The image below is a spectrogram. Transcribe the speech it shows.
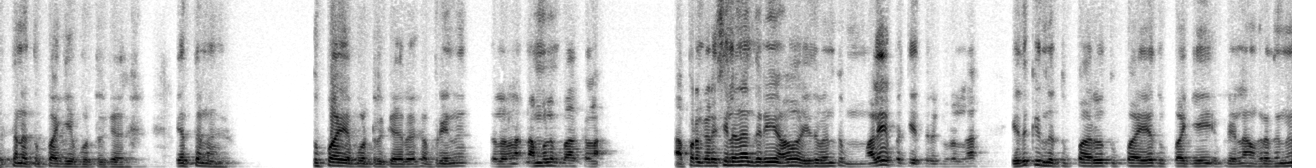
எத்தனை துப்பாக்கியை போட்டிருக்காரு எத்தனை துப்பாயை போட்டிருக்காரு அப்படின்னு சொல்லலாம். நம்மளும் பார்க்கலாம். அப்புறம் கடைசியில தான் தெரியும் ஓ இது வந்து மலையை பற்றிய திருக்குறளா எதுக்கு இந்த துப்பாரு துப்பாய துப்பாக்கி இப்படி எல்லாம் வருதுன்னு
